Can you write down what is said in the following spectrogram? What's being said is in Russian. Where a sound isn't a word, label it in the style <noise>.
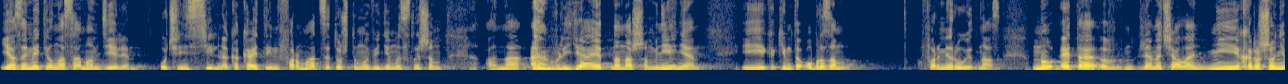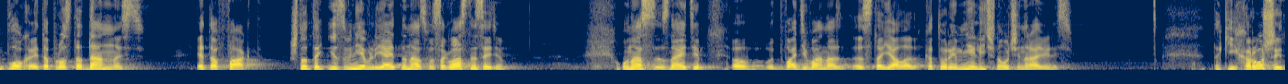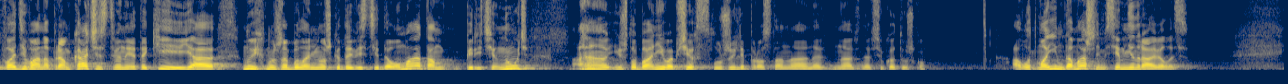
Я заметил на самом деле, очень сильно какая-то информация, то, что мы видим и слышим, она <clears throat> влияет на наше мнение и каким-то образом формирует нас. Ну, это для начала не хорошо, не плохо, это просто данность, это факт. Что-то извне влияет на нас. Вы согласны с этим? У нас, знаете, э, два дивана э, стояло, которые мне лично очень нравились. Такие хорошие, два дивана, прям качественные такие. Я, ну, их нужно было немножко довести до ума, там, перетянуть, <clears throat> и чтобы они вообще служили просто на, на, на всю катушку. А вот моим домашним всем не нравилось.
